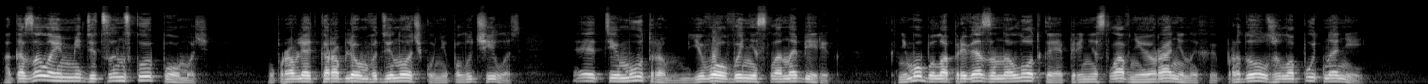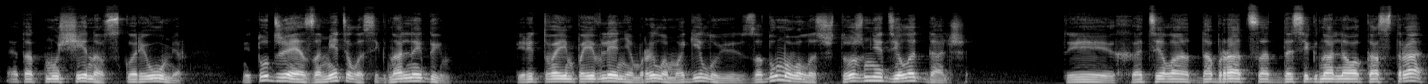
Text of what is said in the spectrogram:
Оказала им медицинскую помощь. Управлять кораблем в одиночку не получилось. Этим утром его вынесло на берег. К нему была привязана лодка, я перенесла в нее раненых и продолжила путь на ней. Этот мужчина вскоре умер. И тут же я заметила сигнальный дым. Перед твоим появлением рыла могилу и задумывалась, что же мне делать дальше. Ты хотела добраться до сигнального костра?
